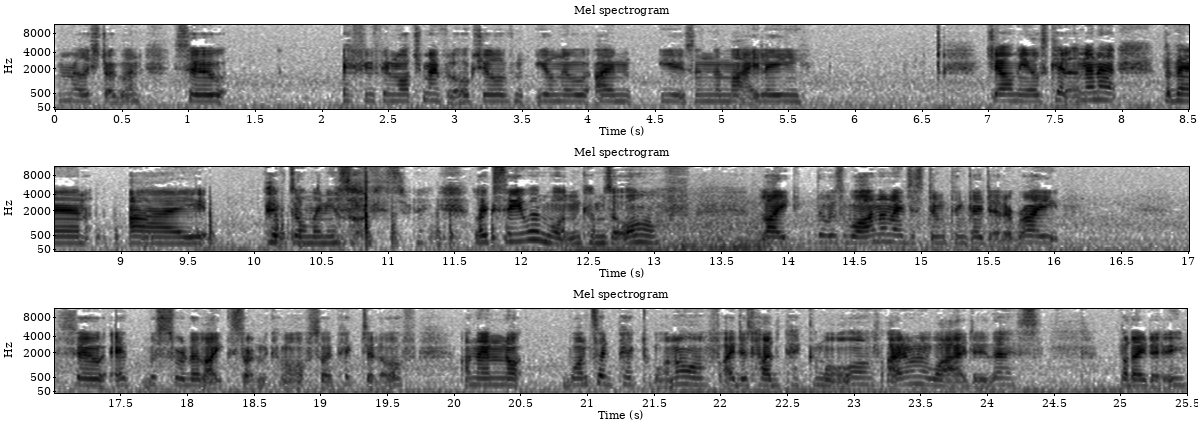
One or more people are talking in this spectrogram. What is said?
I'm really struggling. So if you've been watching my vlogs you'll have, you'll know I'm using the Mylee gel nails kit at the minute but then I picked all my nails off yesterday. Like see when one comes off, like there was one and I just don't think I did it right. So it was sort of like starting to come off so I picked it off and then not once I'd picked one off I just had to pick them all off. I don't know why I do this but I do.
